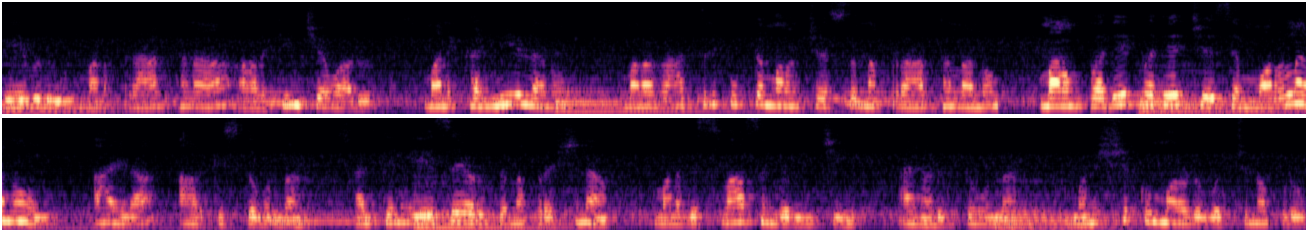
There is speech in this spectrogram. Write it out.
దేవుడు మన ప్రార్థన ఆలకించేవాడు. మన కన్నీళ్ళను మన రాత్రిపూట మనం చేస్తున్న ప్రార్థనలను మనం పదే పదే చేసే మొరలను ఆయన ఆలకిస్తూ ఉన్నాడు. అందుకని ఏసే అడుగుతున్న ప్రశ్న మన విశ్వాసం గురించి ఆయన అడుగుతూ ఉన్నాడు. మనుష్య కుమారుడు వచ్చినప్పుడు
